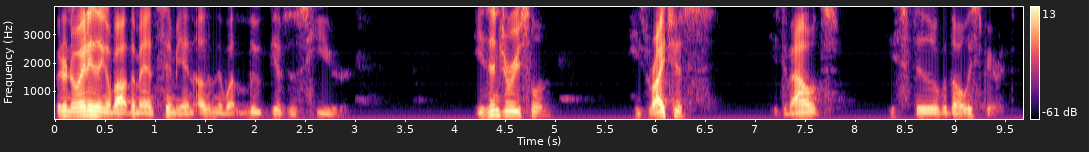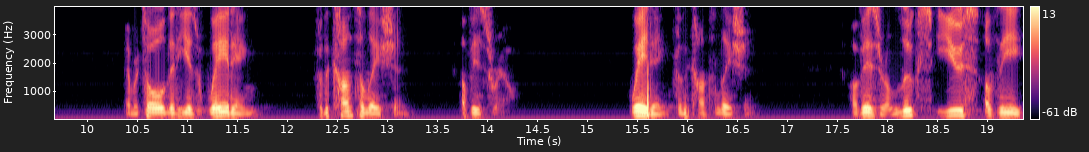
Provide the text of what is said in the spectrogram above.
We don't know anything about the man Simeon other than what Luke gives us here. He's in Jerusalem. He's righteous. He's devout. He's filled with the Holy Spirit. And we're told that he is waiting for the consolation of Israel. Waiting for the consolation of Israel. Luke's use of the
